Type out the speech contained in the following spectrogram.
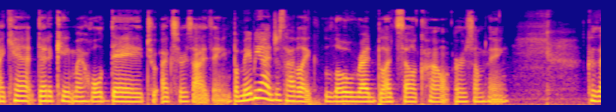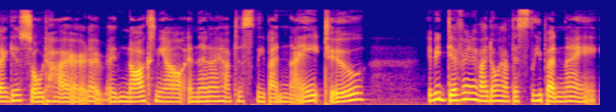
i can't dedicate my whole day to exercising but maybe i just have like low red blood cell count or something because I get so tired. I, it knocks me out, and then I have to sleep at night too. It'd be different if I don't have to sleep at night.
